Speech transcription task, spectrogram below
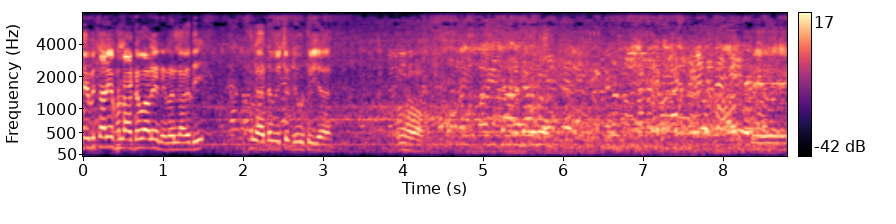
ਇਹ ਵਿਚਾਰੇ ਫਲੱਡ ਵਾਲੇ ਨੇ, ਮੈਨੂੰ ਲੱਗਦੀ। ਫਲੱਡ ਵਿੱਚ ਡਿਊਟੀ ਆ। ਹਾਂ। ਤੇ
